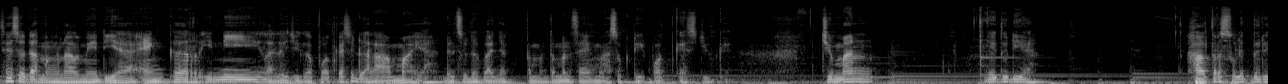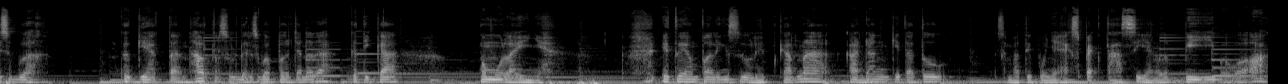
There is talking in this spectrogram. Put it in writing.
saya sudah mengenal media anchor ini lalu juga podcast sudah lama ya dan sudah banyak teman-teman saya yang masuk di podcast juga cuman ya itu dia. Hal tersulit dari sebuah kegiatan hal tersulit dari sebuah pekerjaan adalah ketika memulainya. Itu yang paling sulit karena kadang kita tuh sempat punya ekspektasi yang lebih bahwa ah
